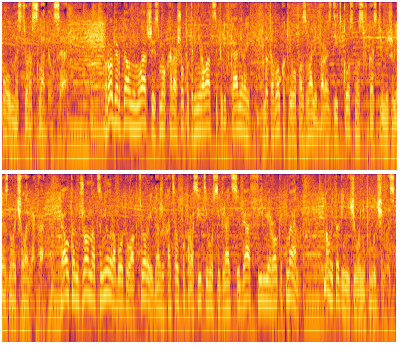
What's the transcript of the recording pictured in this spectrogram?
полностью расслабился. Роберт Дауни-младший смог хорошо потренироваться перед камерой до того, как его позвали бороздить космос в костюме Железного Человека. Элтон Джон оценил работу у актера и даже хотел попросить его сыграть себя в фильме «Рокетмен», но в итоге ничего не получилось.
